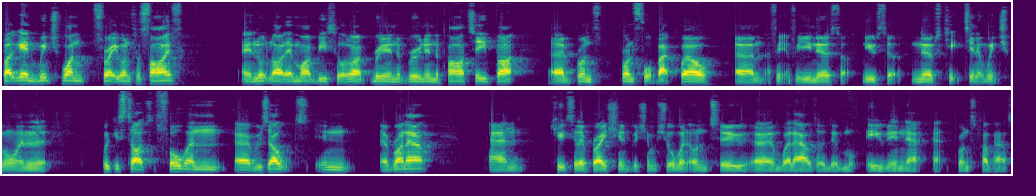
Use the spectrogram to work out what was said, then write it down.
but again, Winch won for eighty one for five, and it looked like there might be sort of like ruining, ruining the party. But um, Bron, Bron fought back well. Um, I think a few nerves, nerves kicked in at Winchmore, and the wicket started to fall, and uh, result in a run out and cue celebration, which I'm sure went on to um, well hours of the evening at, at Bron's clubhouse.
